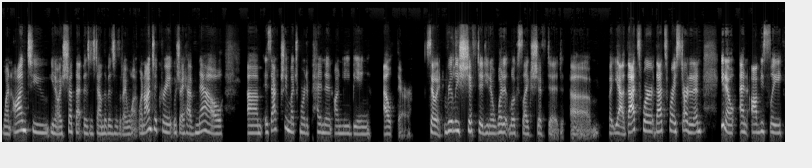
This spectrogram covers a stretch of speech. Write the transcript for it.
went on to, you know, I shut that business down. The business that I went went on to create, which I have now, um, is actually much more dependent on me being out there. So it really shifted you know what it looks like shifted um, but yeah that's where that's where i started. And you know and obviously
